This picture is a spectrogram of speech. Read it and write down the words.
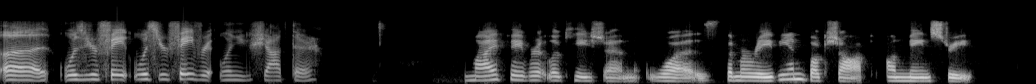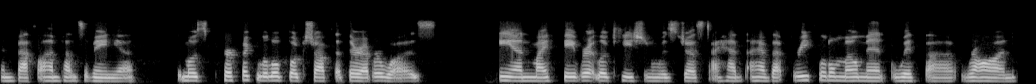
uh, was your fa- was your favorite when you shot there? My favorite location was the Moravian Bookshop on Main Street in Bethlehem, Pennsylvania. The most perfect little bookshop that there ever was and my favorite location was just I had I have that brief little moment with uh, Ron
